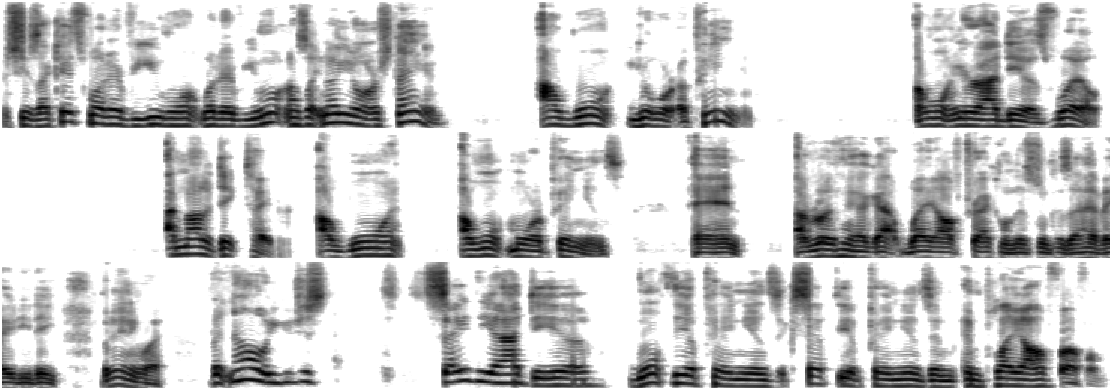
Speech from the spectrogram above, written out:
And she's like, it's whatever you want, whatever you want. And I was like, no, you don't understand. I want your opinion. I want your idea as well. I'm not a dictator. I want I want more opinions. And I really think I got way off track on this one because I have ADD. But anyway, but no, you just say the idea, want the opinions, accept the opinions, and, and play off of them.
